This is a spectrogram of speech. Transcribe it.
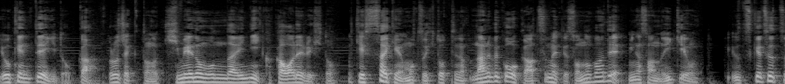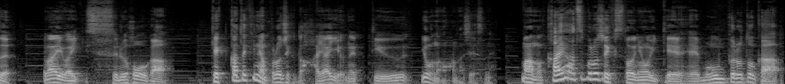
要件定義とか、プロジェクトの決めの問題に関われる人、決裁権を持つ人っていうのは、なるべく多く集めて、その場で皆さんの意見をつけつつ、ワイワイする方が、結果的にはプロジェクト早いよねっていうようなお話ですね。まあ、あの、開発プロジェクトにおいて、えモンプロとか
